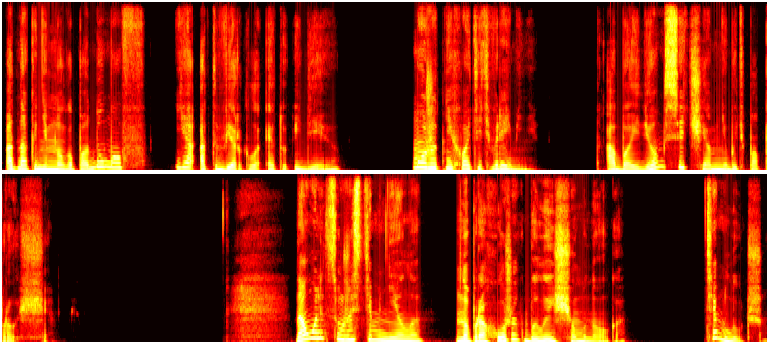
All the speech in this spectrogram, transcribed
Однако, немного подумав, я отвергла эту идею. Может не хватить времени. Обойдемся чем-нибудь попроще. На улице уже стемнело, но прохожих было еще много. Тем лучше.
